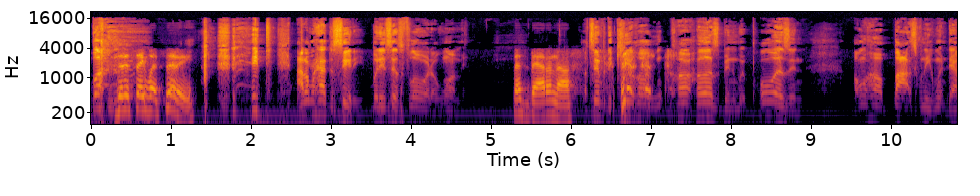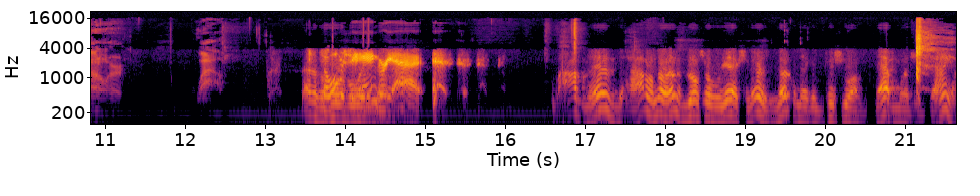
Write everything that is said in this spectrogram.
But Did it say what city? it, I don't have the city, but it says Florida woman That's bad enough. attempted to kill her her husband with poison on her box when he went down on her. Wow. That is So what was she angry at? I, there's, I don't know. That's a gross overreaction. There's nothing that can piss you off that much. Damn.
